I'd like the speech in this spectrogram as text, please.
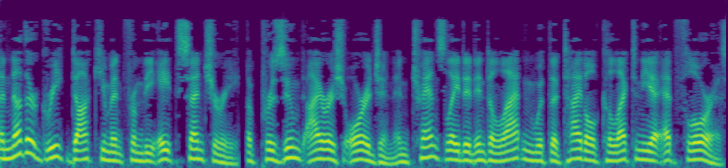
Another Greek document from the 8th century, of presumed Irish origin and translated into Latin with the title Collectanea et Flores,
